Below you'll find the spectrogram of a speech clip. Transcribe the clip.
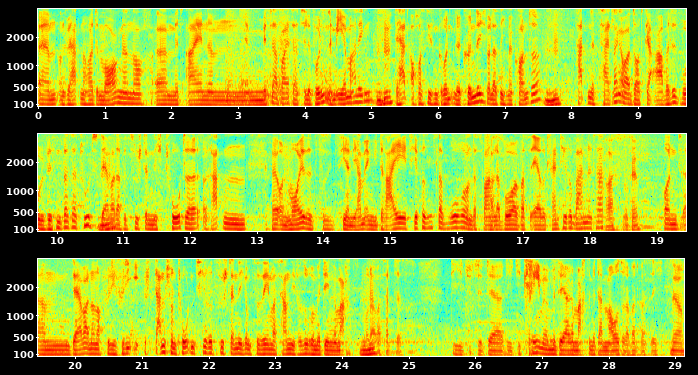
Ähm, und wir hatten heute Morgen dann noch äh, mit einem, einem Mitarbeiter telefoniert, einem ehemaligen. Mhm. Der hat auch aus diesen Gründen gekündigt, weil er es nicht mehr konnte. Hat eine Zeit lang aber dort gearbeitet, wohl wissend, was er tut. Mhm. Der war dafür zuständig, tote Ratten äh, und Mäuse zu sezieren. Die haben irgendwie drei Tierversuchslabore und das war ein Krass. Labor, was eher so Kleintiere behandelt hat. Krass, okay. Und ähm, der war nur noch für die, für die dann schon toten Tiere zuständig, um zu sehen, was haben die Versuche mit denen gemacht. Mhm. Oder was hat das, die, der, die, die Creme mit der gemacht, mit der Maus oder was weiß ich. Ja.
